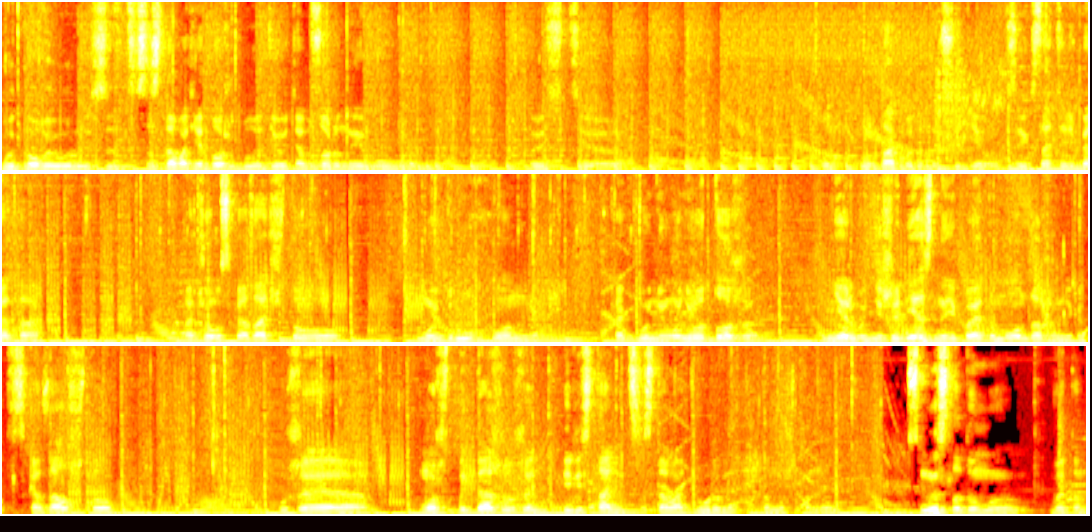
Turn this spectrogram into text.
будет новые уровни создавать, я тоже буду делать обзоры на его уровни. То есть... Э, вот, вот так вот это все делается. И, кстати, ребята, хочу вам сказать, что мой друг, он как бы у него, у него тоже нервы не железные, и поэтому он даже мне как-то сказал, что уже, может быть, даже уже перестанет создавать уровни, потому что, ну, смысла, думаю, в этом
